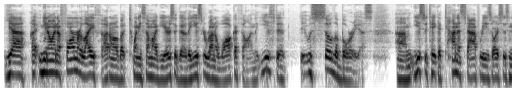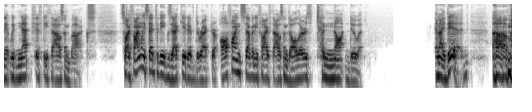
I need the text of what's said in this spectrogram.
Yeah, uh, you know, in a former life, I don't know, about 20 some odd years ago, they used to run a walkathon that used to, it was so laborious. Um, used to take a ton of staff resources and it would net 50,000 bucks. So I finally said to the executive director, I'll find $75,000 to not do it. And I did. Um,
